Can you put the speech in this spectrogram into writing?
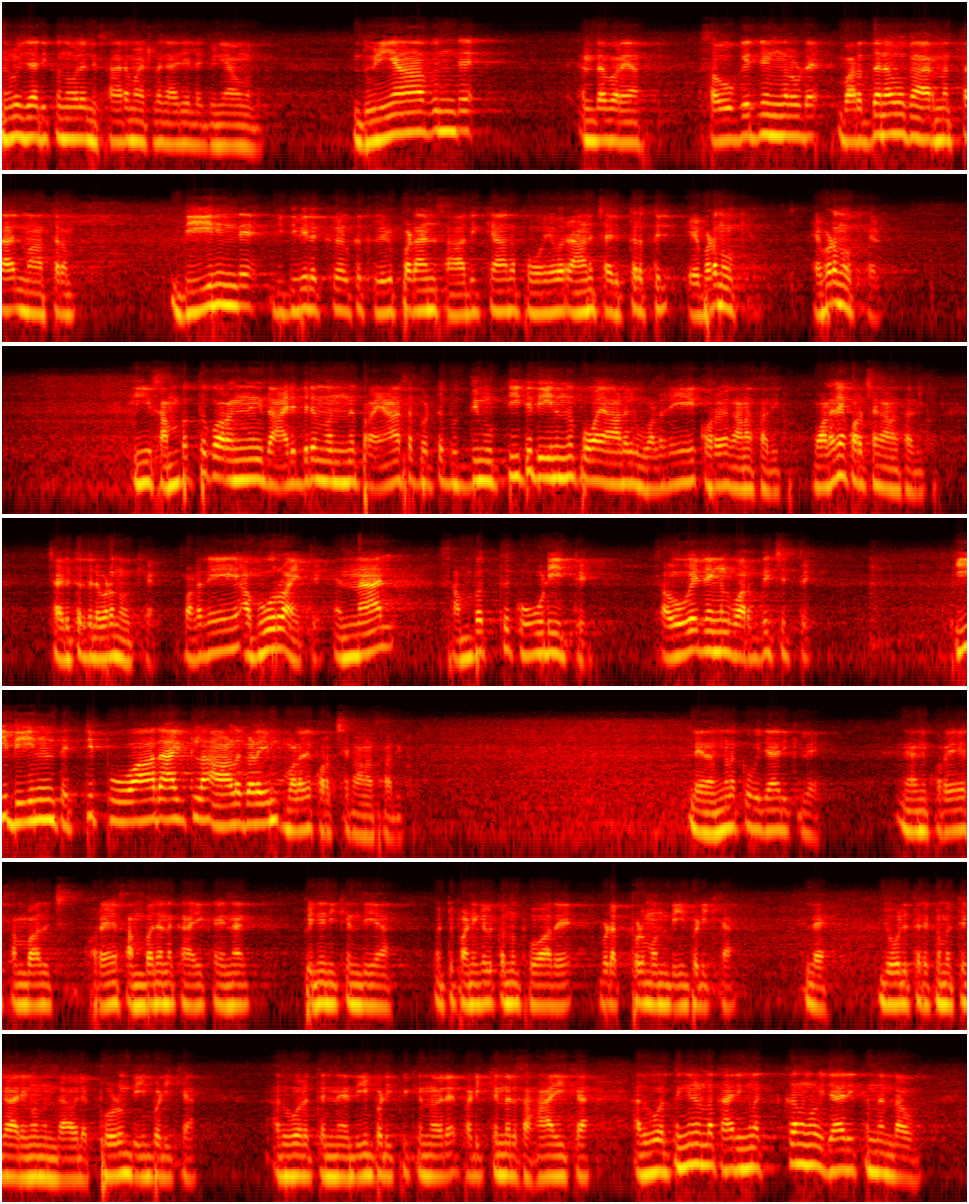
നിങ്ങൾ വിചാരിക്കുന്ന പോലെ നിസ്സാരമായിട്ടുള്ള കാര്യമല്ല ദുനിയാവുന്നത്. ദുനിയാവിന്റെ എന്താ പറയുക സൗകര്യങ്ങളുടെ വർധനവ് കാരണത്താൽ മാത്രം ദീനിന്റെ വിധിവിലക്കുകൾക്ക് കീഴ്പ്പെടാൻ സാധിക്കാതെ പോയവരാണ് ചരിത്രത്തിൽ എവിടെ നോക്കിയാൽ എവിടെ നോക്കിയാലും. ഈ സമ്പത്ത് കുറഞ്ഞ് ദാരിദ്ര്യം വന്ന് പ്രയാസപ്പെട്ട് ബുദ്ധിമുട്ടിയിട്ട് ദീനിന്ന് പോയ ആളുകൾ വളരെ കുറേ കാണാൻ സാധിക്കും വളരെ കുറച്ചേ കാണാൻ സാധിക്കും. ചരിത്രത്തിൽ എവിടെ നോക്കിയാൽ വളരെ അപൂർവമായിട്ട്. എന്നാൽ സമ്പത്ത് കൂടിയിട്ട് സൗകര്യങ്ങൾ വർദ്ധിച്ചിട്ട് ഈ ദീനിൽ തെറ്റിപ്പോവാതായിട്ടുള്ള ആളുകളെയും വളരെ കുറച്ചേ കാണാൻ സാധിക്കും. അല്ലേ? നിങ്ങളൊക്കെ വിചാരിക്കില്ലേ? ഞാൻ കുറേ സമ്പാദിച്ച് കുറേ സമ്പന്നനൊക്കെ ആയിക്കഴിഞ്ഞാൽ പിന്നെ എനിക്ക് എന്ത് ചെയ്യുക മറ്റു പണികൾക്കൊന്നും പോവാതെ ഇവിടെ എപ്പോഴും വന്ന് ദീൻ പഠിക്കുക അല്ലേ? ജോലി തിരക്കും മറ്റു കാര്യങ്ങളൊന്നും ഉണ്ടാവില്ല. എപ്പോഴും ദീം പഠിക്കുക. അതുപോലെ തന്നെ ദീൻ പഠിപ്പിക്കുന്നവരെ പഠിക്കുന്നവരെ സഹായിക്കുക. അതുപോലത്തെ ഇങ്ങനെയുള്ള കാര്യങ്ങളൊക്കെ നിങ്ങൾ വിചാരിക്കുന്നുണ്ടാവും.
